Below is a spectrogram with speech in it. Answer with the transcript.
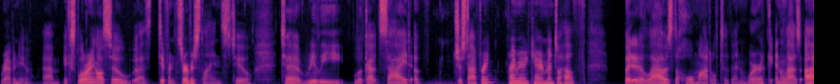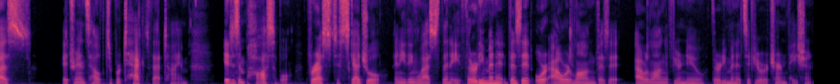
revenue. Um, exploring also uh, different service lines too, to really look outside of just offering primary care and mental health, but it allows the whole model to then work and allows us at Trans Health to protect that time. It is impossible for us to schedule anything less than a 30 minute visit or hour long visit. Hour long if you're new, 30 minutes if you're a return patient.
